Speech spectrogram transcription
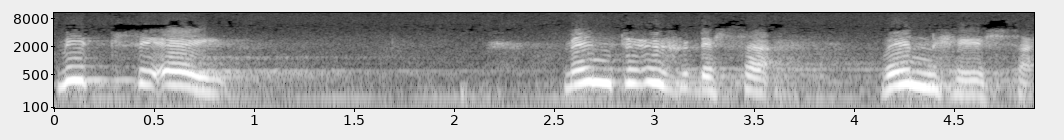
Miksi ei menty yhdessä venheessä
